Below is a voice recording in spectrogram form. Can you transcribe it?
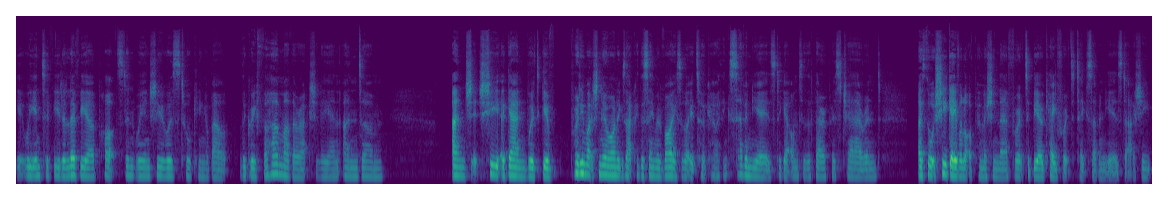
We interviewed Olivia Potts, didn't we? And she was talking about the grief for her mother, actually, and and um, and she again would give pretty much near on exactly the same advice. That it took her, I think, seven years to get onto the therapist chair, and I thought she gave a lot of permission there for it to be okay for it to take seven years to actually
